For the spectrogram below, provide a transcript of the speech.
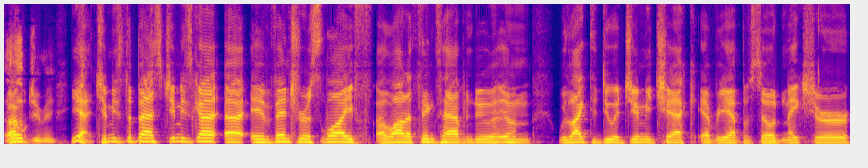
I Uh, love Jimmy. Yeah, Jimmy's the best. Jimmy's got uh, an adventurous life. A lot of things happen to him. We like to do a Jimmy check every episode, make sure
